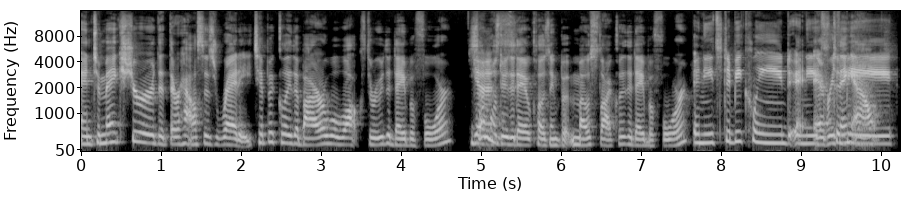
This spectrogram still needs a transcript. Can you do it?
and to make sure that their house is ready. Typically, the buyer will walk through the day before Yes. Some will do the day of closing, but most likely the day before. It needs to be cleaned. It needs everything to be, out.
